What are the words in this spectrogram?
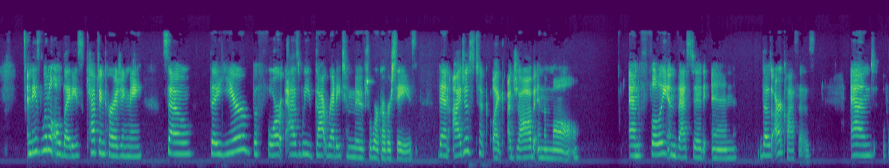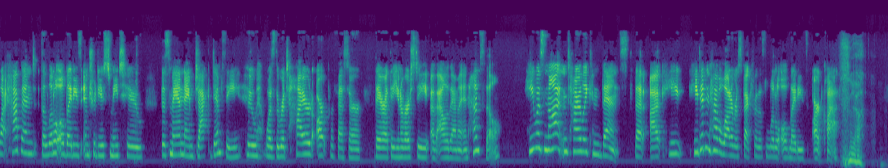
and these little old ladies kept encouraging me. So, the year before, as we got ready to move to work overseas, then I just took like a job in the mall and fully invested in those art classes. And what happened, the little old ladies introduced me to this man named Jack Dempsey, who was the retired art professor there at the University of Alabama in Huntsville. He was not entirely convinced that I he he didn't have a lot of respect for this little old lady's art class. Yeah.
